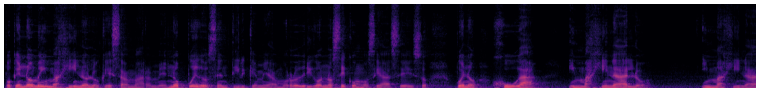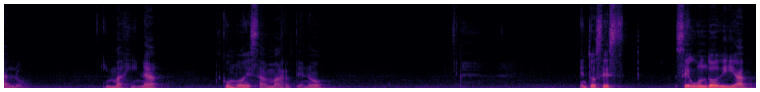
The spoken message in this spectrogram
Porque no me imagino lo que es amarme. No puedo sentir que me amo. Rodrigo, no sé cómo se hace eso. Bueno, jugá, imaginalo, imaginalo, imagina cómo es amarte, ¿no? Entonces, segundo día,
